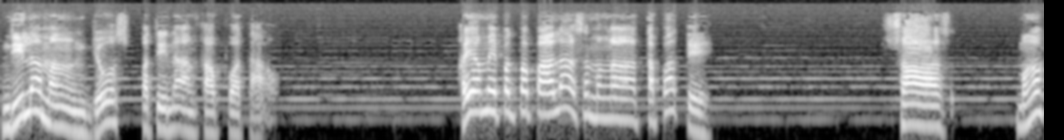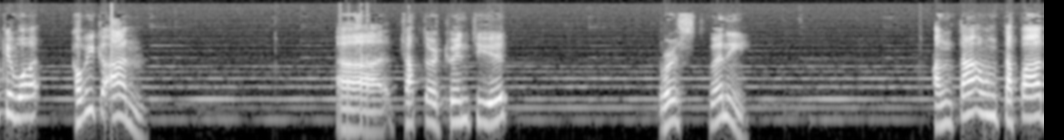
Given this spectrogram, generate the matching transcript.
Hindi lamang ang Diyos, pati na ang kapwa-tao. Kaya may pagpapala sa mga tapat eh. Sa mga kiwa, kawikaan, uh, chapter 28, verse 20. Ang taong tapat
